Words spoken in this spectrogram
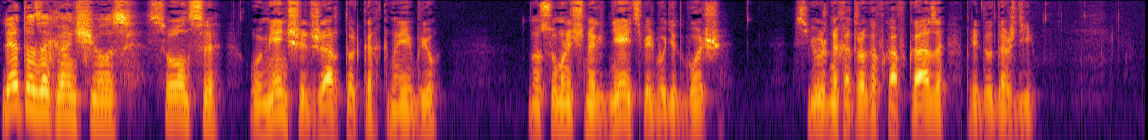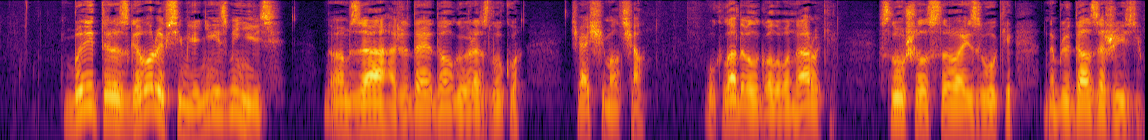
Лето заканчивалось, солнце уменьшит жар только к ноябрю, но сумрачных дней теперь будет больше. С южных отрогов Кавказа придут дожди. Быт и разговоры в семье не изменились, но Амза, ожидая долгую разлуку, чаще молчал. Укладывал голову на руки, слушал слова и звуки, наблюдал за жизнью.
